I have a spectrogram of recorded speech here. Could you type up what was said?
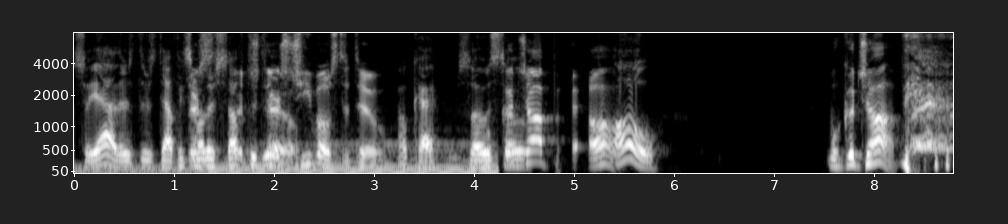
So yeah, there's there's definitely some There's, other stuff to do. there's cheevos to do. okay, so so Good job. Eh, oh, Oh, well, good job.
